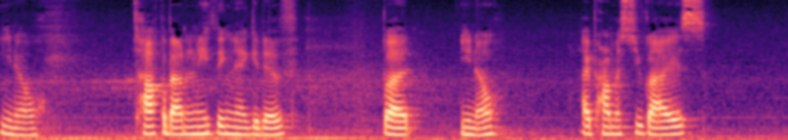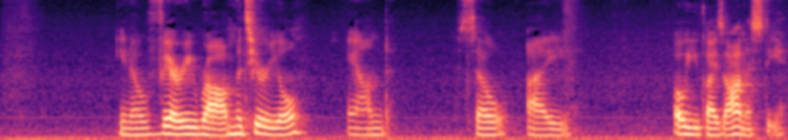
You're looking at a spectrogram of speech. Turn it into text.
you know, talk about anything negative. But, you know, I promised you guys, you know, very raw material. And so I owe you guys honesty.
